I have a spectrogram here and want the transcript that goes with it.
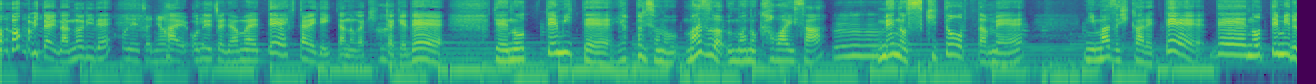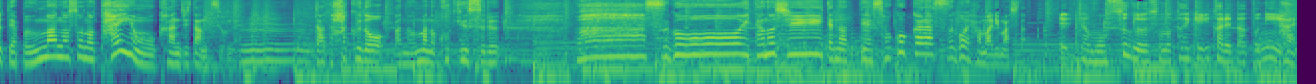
みたいなノリで、お姉ちゃんに甘えて、はい、お姉ちゃんに甘えて、二人で行ったのがきっかけで、で、乗ってみて、やっぱりその、まずは馬の可愛さ、目の透き通った目、にまず惹かれて、で、乗ってみるとやっぱ馬のその体温を感じたんですよね。あと拍動、あの馬の呼吸する。わあすごい楽しいってなってそこからすごいハマりました。えじゃあもうすぐその体験行かれた後に、はい、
